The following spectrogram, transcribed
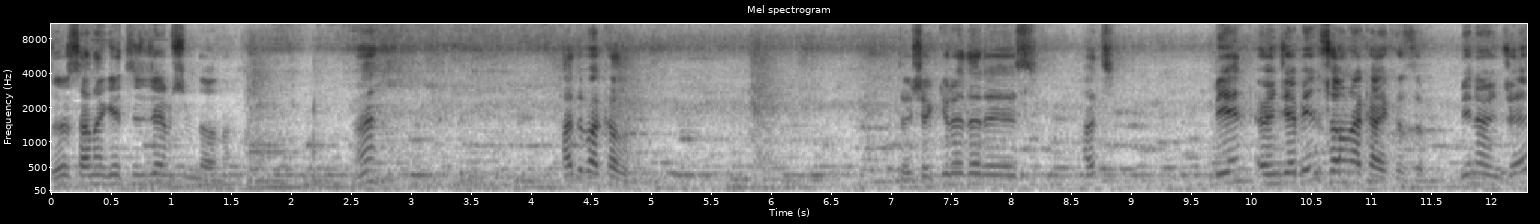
Dur sana getireceğim şimdi onu. Ha? Hadi bakalım. Teşekkür ederiz. Hadi. Bin, önce bin sonra kay kızım. Bin önce.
